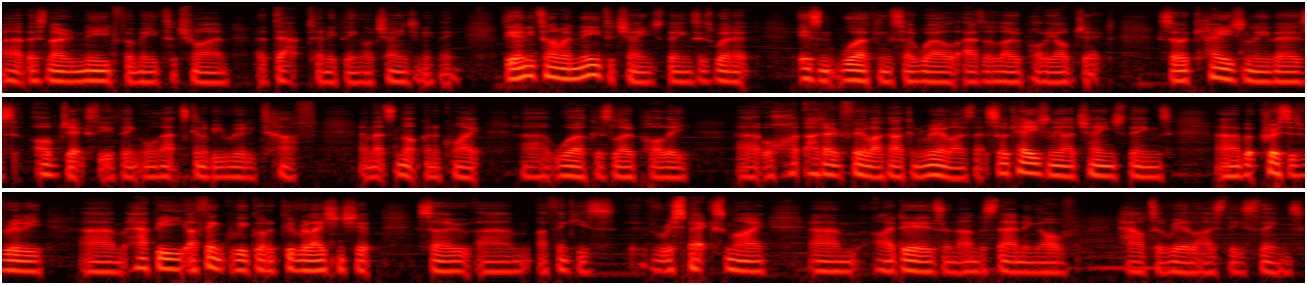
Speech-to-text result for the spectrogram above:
uh, there's no need for me to try and adapt anything or change anything. The only time I need to change things is when it isn't working so well as a low poly object. So occasionally there's objects that you think, oh, that's going to be really tough and that's not going to quite uh, work as low poly. Uh, or I don't feel like I can realise that. So occasionally I change things, uh, but Chris is really um, happy. I think we've got a good relationship, so um, I think he respects my um, ideas and understanding of how to realise these things.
